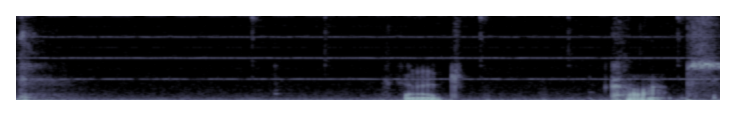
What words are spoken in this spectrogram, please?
It's gonna collapse.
